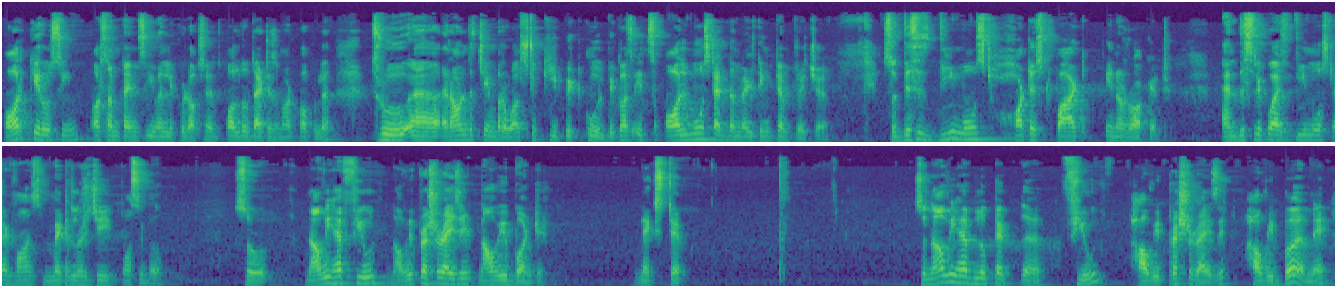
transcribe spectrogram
or kerosene or sometimes even liquid oxygen although that is not popular through uh, around the chamber walls to keep it cool because it's almost at the melting temperature. So this is the most hottest part in a rocket and this requires the most advanced metallurgy possible. So now we have fuel now we pressurize it now we burnt it. Next step. So now we have looked at the fuel how we pressurize it, how we burn it,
